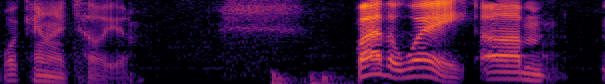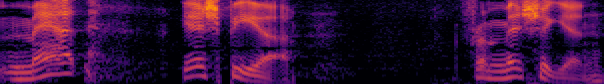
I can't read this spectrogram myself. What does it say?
What can I tell you? By the way, um, Matt Ishbia from Michigan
